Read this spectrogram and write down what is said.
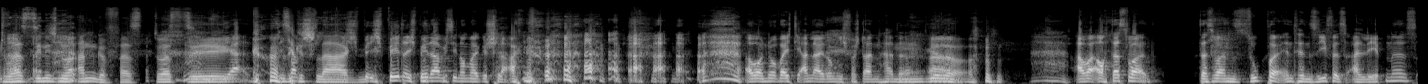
Du hast sie nicht nur angefasst, du hast sie ja, quasi hab, geschlagen. Später, später habe ich sie nochmal geschlagen. aber nur weil ich die Anleitung nicht verstanden hatte. Mhm, genau. Ähm, aber auch das war, das war ein super intensives Erlebnis.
